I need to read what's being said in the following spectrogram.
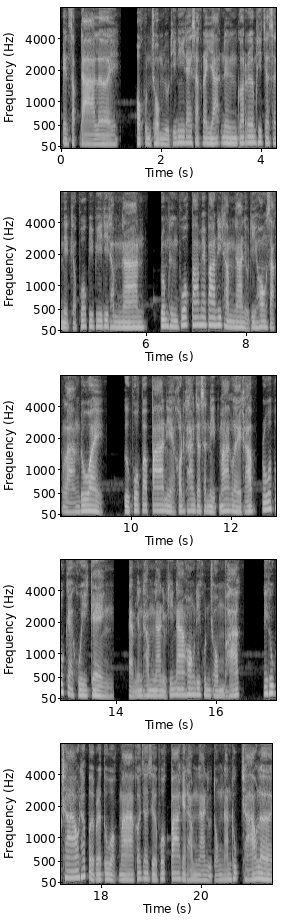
เป็นสัปดาห์เลย พอคุณชมอยู่ที่นี่ได้สักระยะหนึ่งก็เริ่มที่จะสนิทกับพวกพี่ๆที่ทำงาน รวมถึงพวกป้าแม่บ้านที่ทำงานอยู่ที่ห้องซักล้างด้วย คือพวกป้าๆเนี่ยค่อนข้างจะสนิทมากเลยครับ เพราะว่าพวกแกคุยเก่ง แถมยังทำงานอยู่ที่หน้าห้องที่คุณชมพัก ในทุกเช้าถ้าเปิดประตูออกมาก็จะเจอพวกป้าแกทำงานอยู่ตรงนั้นทุกเช้าเลย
